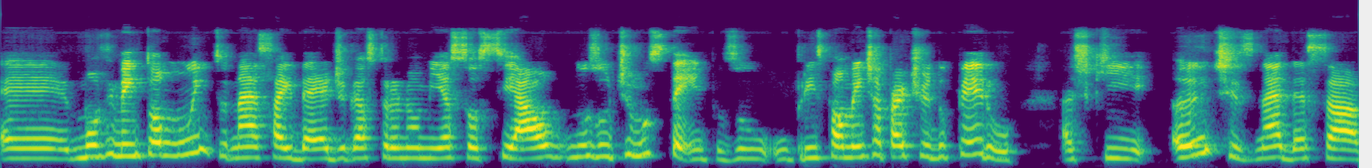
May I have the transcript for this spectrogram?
é, movimentou muito né, essa ideia de gastronomia social nos últimos tempos, o, o, principalmente a partir do Peru. Acho que antes né, dessa,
